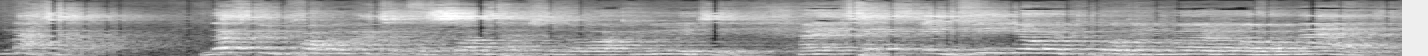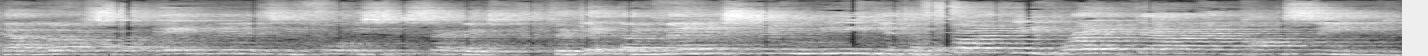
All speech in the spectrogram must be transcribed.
matter. That's been problematic for some sections of our community. And it takes a video recorded murder of a man that lasts for 8 minutes and 46 seconds to get the mainstream media to finally break down and concede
